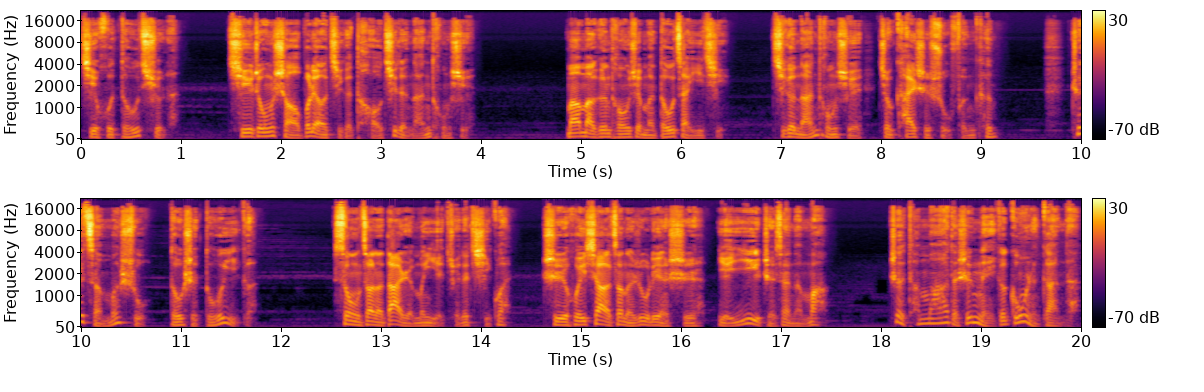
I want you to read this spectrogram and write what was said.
几乎都去了，其中少不了几个淘气的男同学。妈妈跟同学们都在一起，几个男同学就开始数坟坑，这怎么数都是多一个。送葬的大人们也觉得奇怪，指挥下葬的入殓师也一直在那骂：“这他妈的是哪个工人干的？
